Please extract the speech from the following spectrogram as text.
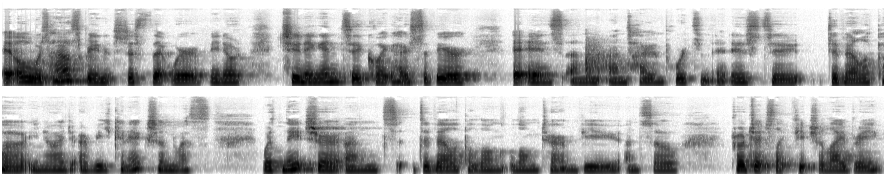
It always has been. It's just that we're you know tuning into quite how severe it is and, and how important it is to develop a you know a, a reconnection with with nature and develop a long long term view. And so projects like Future Library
